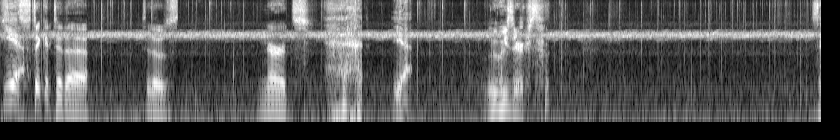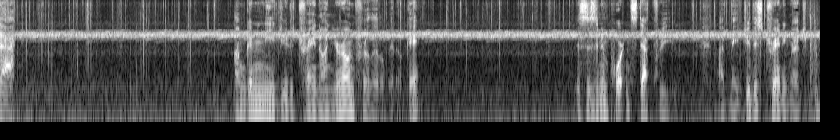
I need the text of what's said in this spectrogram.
Yeah. Stick it to the, to those nerds. Yeah. Losers. Zach. I'm gonna need you to train on your own for a little bit, okay? This is an important step for you. I've made you this training regimen.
